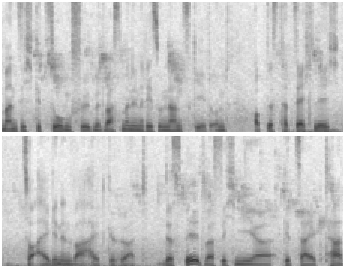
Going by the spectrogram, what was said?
man sich gezogen fühlt, mit was man in Resonanz geht und ob das tatsächlich zur eigenen Wahrheit gehört. Das Bild, was sich mir gezeigt hat,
